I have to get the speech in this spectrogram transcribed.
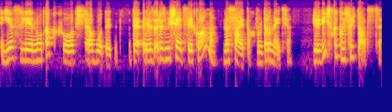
Если, ну вот как вообще работает? Размещается реклама на сайтах в интернете, юридическая консультация.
